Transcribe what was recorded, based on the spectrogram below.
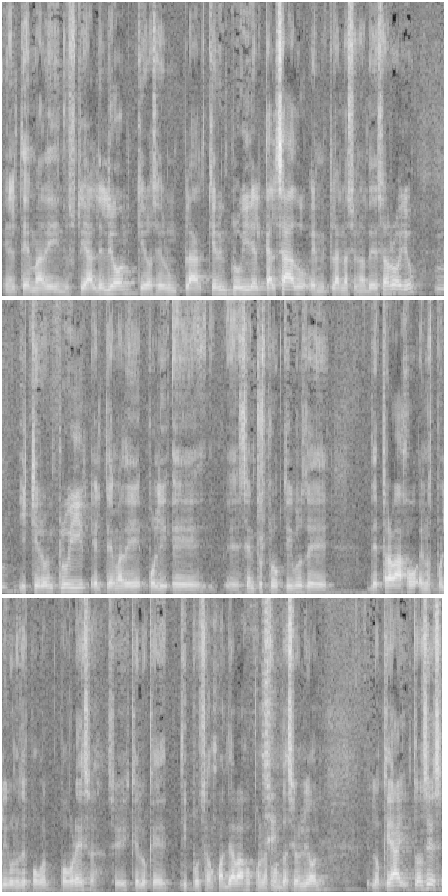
en el tema de industrial de León, quiero hacer un plan, quiero incluir el calzado en mi plan nacional de desarrollo y quiero incluir el tema de eh, eh, centros productivos de, de, trabajo en los polígonos de pobreza, ¿sí? que es lo que tipo San Juan de Abajo con la Fundación León, lo que hay. Entonces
